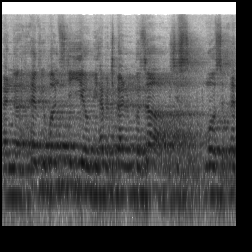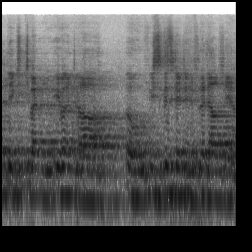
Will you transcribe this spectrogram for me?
And uh, every once a year we have a Tibetan bazaar, which is most ethnic Tibetan event uh, uh, is visited in Philadelphia.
